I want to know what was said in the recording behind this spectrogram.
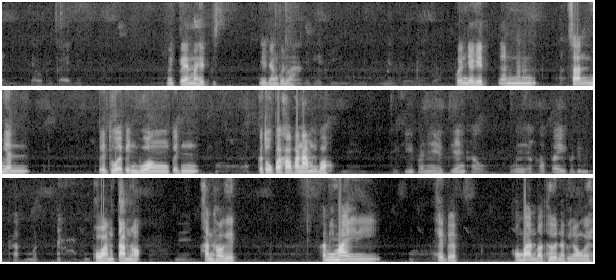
ดแถวใกล้ๆนี่ไม่แปลนมาเฮ็ดเฮ็ดหยังเพิ่นว่าจะเฮ็ดที่เมียนสวยนะจ๊ะเพิ่นอยากเฮ็ดอันสั้นเมียน เป็นถ้วยเป็นบวงเป็นกระตกปลาขาวพาน้ำนี่บ่ตะกี้พันแหเตียงเขาเว้ยเอาเขาไปพอดีขับหมดเพราะว่ามันต่ำเนาะแม่นคันเฮาเฮ็ดคันมีไม้นี่ เฮ็ดแบบของบ้านบาเทิร์นนะพี่น้องเอ้ย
